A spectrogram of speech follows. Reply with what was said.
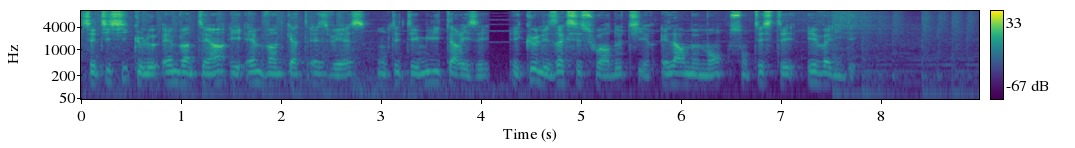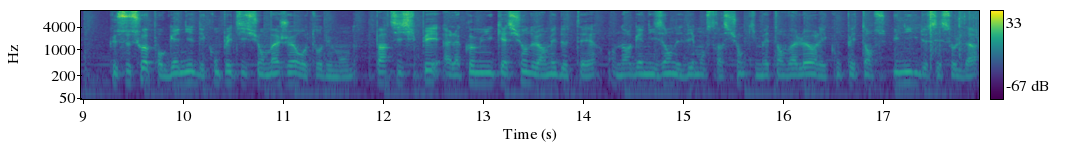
C'est ici que le M21 et M24 SVS ont été militarisés et que les accessoires de tir et l'armement sont testés et validés. Que ce soit pour gagner des compétitions majeures autour du monde, participer à la communication de l'armée de terre en organisant des démonstrations qui mettent en valeur les compétences uniques de ses soldats,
